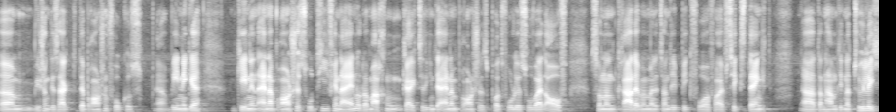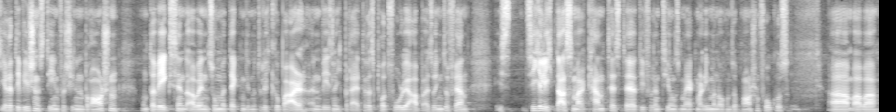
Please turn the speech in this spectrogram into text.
ähm, wie schon gesagt, der Branchenfokus. Ja, wenige gehen in einer Branche so tief hinein oder machen gleichzeitig in der einen Branche das Portfolio so weit auf, sondern gerade wenn man jetzt an die Big Four, Five, Six denkt, dann haben die natürlich ihre Divisions, die in verschiedenen Branchen unterwegs sind, aber in Summe decken die natürlich global ein wesentlich breiteres Portfolio ab. Also insofern ist sicherlich das markanteste Differenzierungsmerkmal immer noch unser Branchenfokus. Mhm. Aber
